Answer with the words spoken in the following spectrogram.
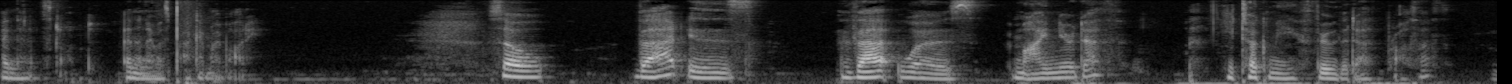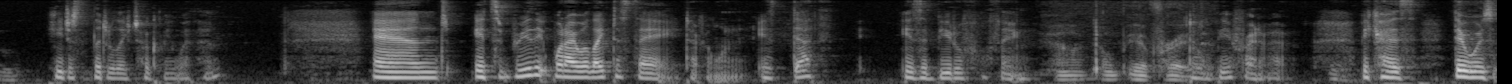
And then it stopped, and then I was back in my body. So that is, that was my near death. He took me through the death process. He just literally took me with him. And it's really what I would like to say to everyone is death is a beautiful thing. Yeah, don't be afraid. Don't be afraid of it. Because there was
